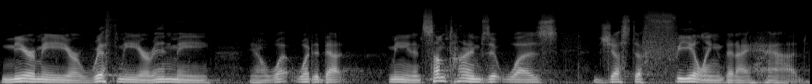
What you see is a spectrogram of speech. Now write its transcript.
near me or with me or in me, you know, what, what did that mean? And sometimes it was just a feeling that I had.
